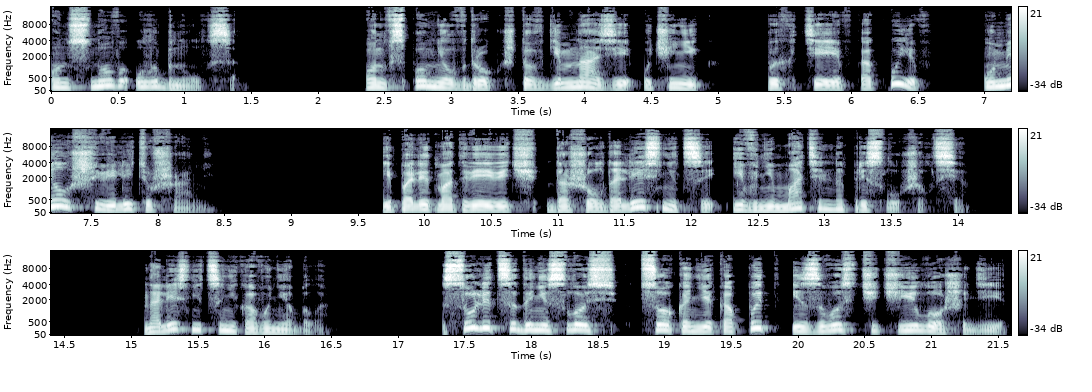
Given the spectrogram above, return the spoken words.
он снова улыбнулся. Он вспомнил вдруг, что в гимназии ученик Пыхтеев-Какуев умел шевелить ушами. Ипполит Матвеевич дошел до лестницы и внимательно прислушался. На лестнице никого не было. С улицы донеслось цоканье копыт и звоз чичьей лошади,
